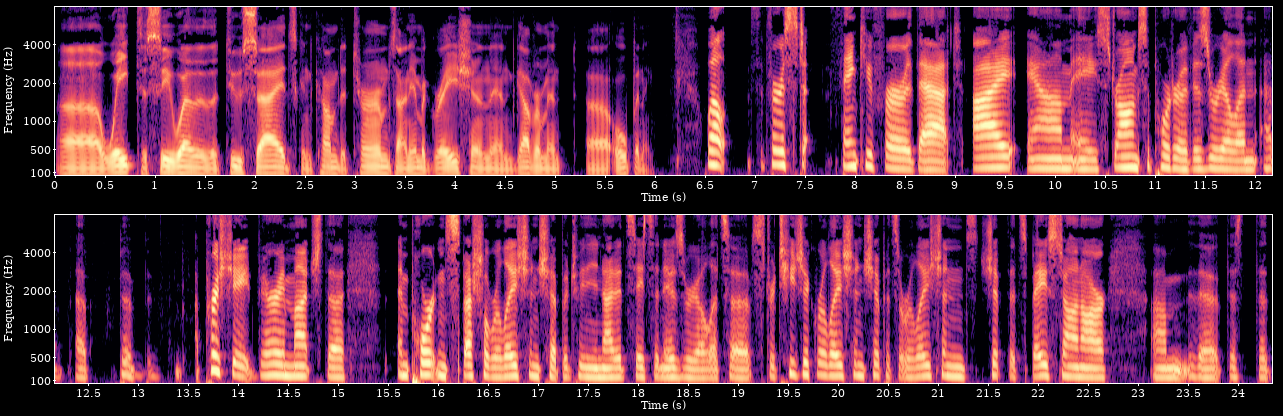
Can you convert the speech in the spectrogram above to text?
uh, wait to see whether the two sides can come to terms on immigration and government uh, opening. Well, first, thank you for that. I am a strong supporter of Israel and appreciate very much the important special relationship between the United States and Israel. It's a strategic relationship. It's a relationship that's based on our um, the, the, the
